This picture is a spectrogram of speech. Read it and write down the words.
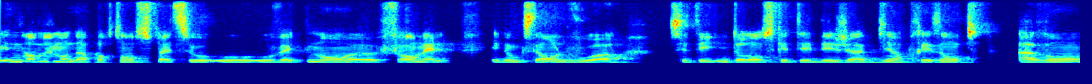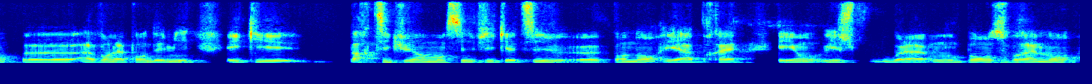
énormément d'importance face aux, aux vêtements formels. Et donc ça, on le voit c'était une tendance qui était déjà bien présente avant, euh, avant la pandémie et qui est particulièrement significative euh, pendant et après. Et, on, voilà, on pense vraiment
